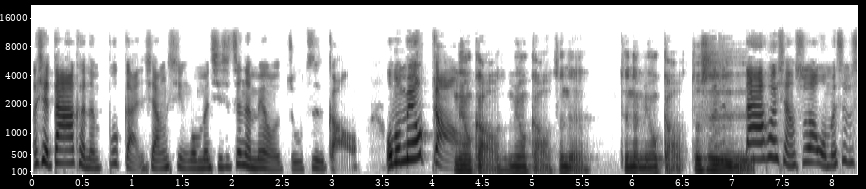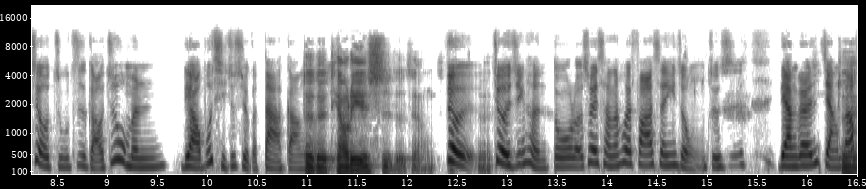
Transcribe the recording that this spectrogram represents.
而且大家可能不敢相信，我们其实真的没有逐字稿，我们没有稿，没有稿，没有稿，真的真的没有稿，就是大家会想说，我们是不是有逐字稿？就是我们了不起，就是有个大纲，对对，条列式的这样子，就就已经很多了。所以常常会发生一种，就是两个人讲到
